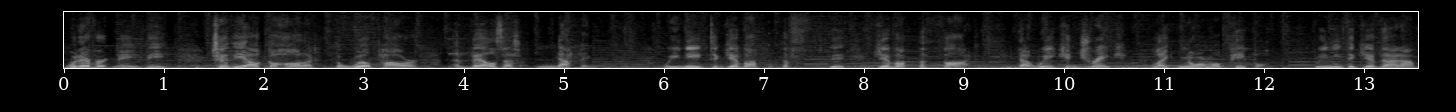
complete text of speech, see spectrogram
whatever it may be. To the alcoholic, the willpower avails us nothing. We need to give up the, the give up the thought that we can drink like normal people. We need to give that up.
